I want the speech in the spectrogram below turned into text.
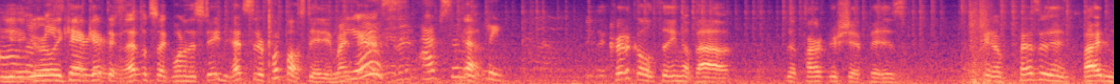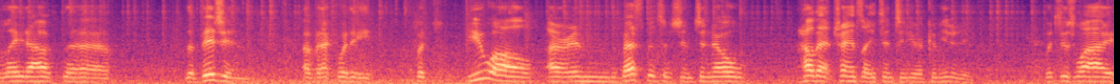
you, you really can't get there. That looks like one of the stadiums. That's their football stadium right yes, there. absolutely. The critical thing about the partnership is, you know, President Biden laid out the the vision of equity, but you all are in the best position to know how that translates into your community, which is why,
